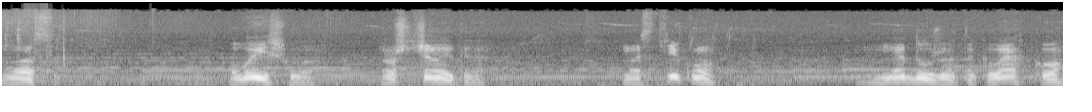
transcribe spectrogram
У нас вийшло розчинити настіку. Не дуже так легко.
